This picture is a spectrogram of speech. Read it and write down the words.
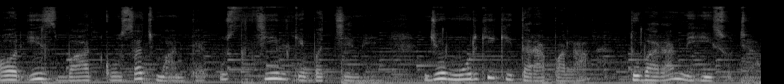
और इस बात को सच मानकर उस चील के बच्चे ने, जो मुर्गी की तरह पला, दोबारा नहीं सोचा।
